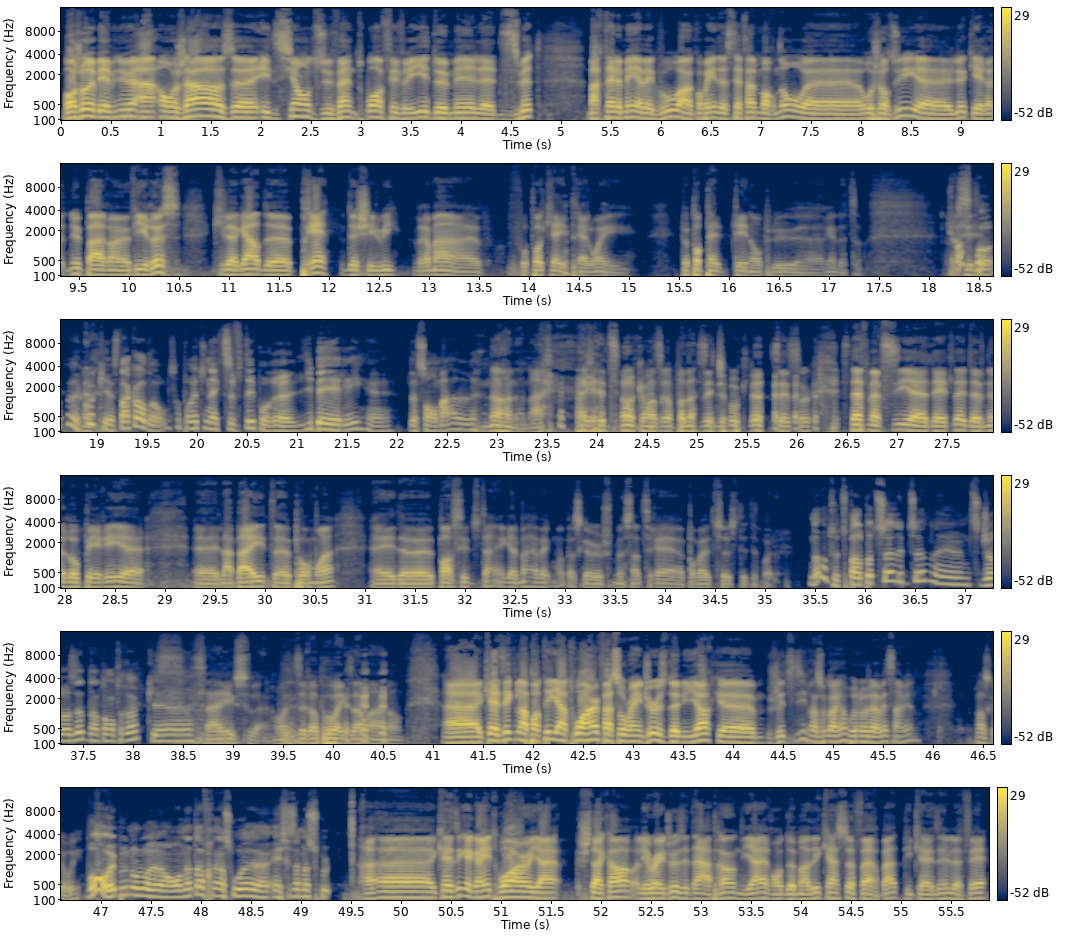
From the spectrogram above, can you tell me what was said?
Bonjour et bienvenue à On Jazz, euh, édition du 23 février 2018. Martin Lemay avec vous, en compagnie de Stéphane Morneau. Euh, Aujourd'hui, euh, Luc est retenu par un virus qui le garde près de chez lui. Vraiment, il ne faut pas qu'il aille très loin. Il ne peut pas pelleter non plus, rien de ça. Je pense pas. Écoute, c'est encore drôle. Ça pourrait être une activité pour euh, libérer euh, de son mal. Non, non, non. Arrête ça, on ne commencera pas dans ces jokes-là, c'est sûr. Steph, merci euh, d'être là et de venir opérer euh, euh, la bête euh, pour moi et de passer du temps également avec moi parce que je me sentirais euh, pas mal seul si tu pas là. Non, tu, tu parles pas tout seul? Euh, Une petite jasette dans ton euh? Ça arrive souvent. On le dira pas, par exemple, en ondes. Euh, l'a emporté hier 3-1 face aux Rangers de New York. Euh, je l'ai dit, François Gagnon, Bruno Gervais s'en viennent? Je pense que oui. Bon, oui, Bruno, euh, on attend François euh, incessamment sous peu. Euh, Canadien a gagné 3-1 hier. Je suis d'accord. Les Rangers étaient à prendre hier. On demandé qu'à se faire battre. Puis le Canadien le fait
